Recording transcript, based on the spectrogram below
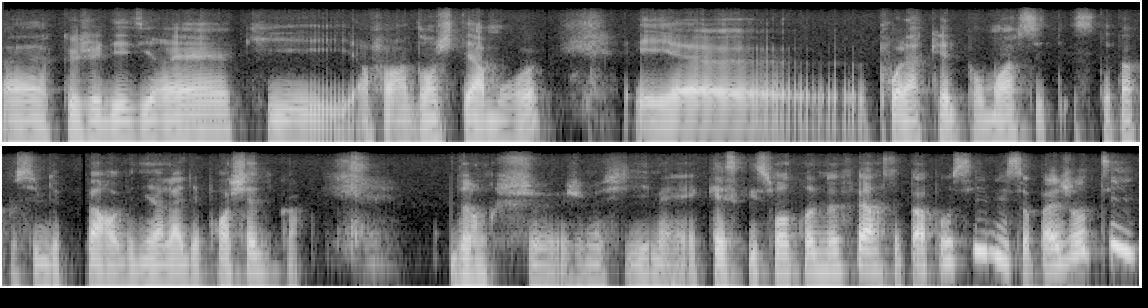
euh, que je désirais, qui, enfin, dont j'étais amoureux, et euh, pour laquelle, pour moi, c'était pas possible de ne pas revenir l'année prochaine, quoi. Donc, je, je, me suis dit, mais qu'est-ce qu'ils sont en train de me faire? C'est pas possible, ils sont pas gentils.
